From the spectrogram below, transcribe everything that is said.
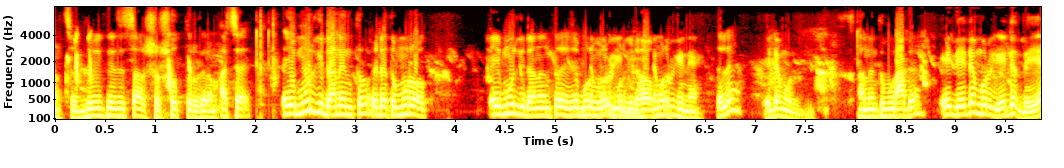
আচ্ছা দুই কেজি চারশো সত্তর গ্রাম। আচ্ছা এই মুরগি ডানেন তো এটা তো মুরগ। এই মুরগি ডানেন তো এই যে মুরগি মুরগি নে তাহলে? এটা মুরগি। আনেন তো মুরগিটা। এই যে এটা মুরগি এটা দিয়ে।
